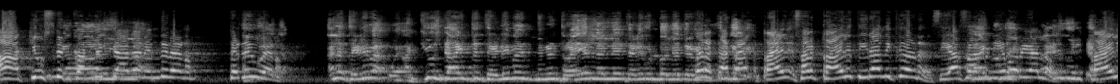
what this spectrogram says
ആ അക്യൂസ്ഡ് കൺവിക്ട് ആകാൻ എന്ത് വേണം? തെളിവ് വേണം. അല്ല തെളിവ് അക്യൂസ്ഡ് ആയിട്ട് തെളിവ് നിങ്ങൾ ട്രയലിലല്ലേ തെളിവുണ്ടോ ഇല്ലയോ തെളിവ് ട്രയൽ സാർ ട്രയൽ തീരാൻ നിൽക്കുകയാണ്. സി ആർ സാറിന് നിയമം അറിയാലോ. ട്രയൽ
